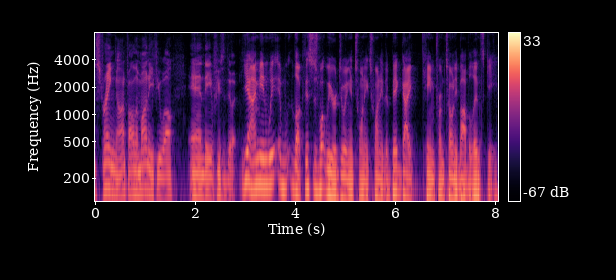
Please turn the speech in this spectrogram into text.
string on follow the money, if you will, and they refuse to do it. Yeah, I mean, we look. This is what we were doing in 2020. The big guy came from Tony Bobulinski,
